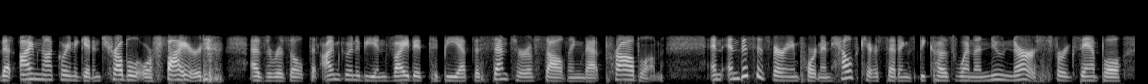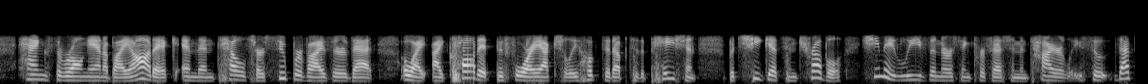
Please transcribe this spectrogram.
that I'm not going to get in trouble or fired as a result, that I'm going to be invited to be at the center of solving that problem. And, and this is very important in healthcare settings because when a new nurse, for example, hangs the wrong antibiotic and then tells her supervisor that, oh, I, I caught it before I actually hooked it up to the patient, but she gets in trouble, she may leave leave the nursing profession entirely. So that's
